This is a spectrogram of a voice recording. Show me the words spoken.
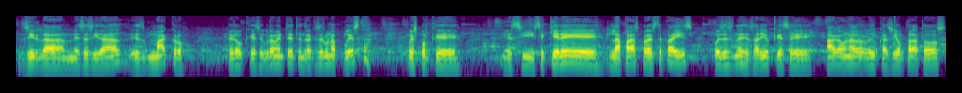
Es decir, la necesidad es macro, pero que seguramente tendrá que ser una apuesta, pues porque eh, si se quiere la paz para este país, pues es necesario que se haga una educación para todos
